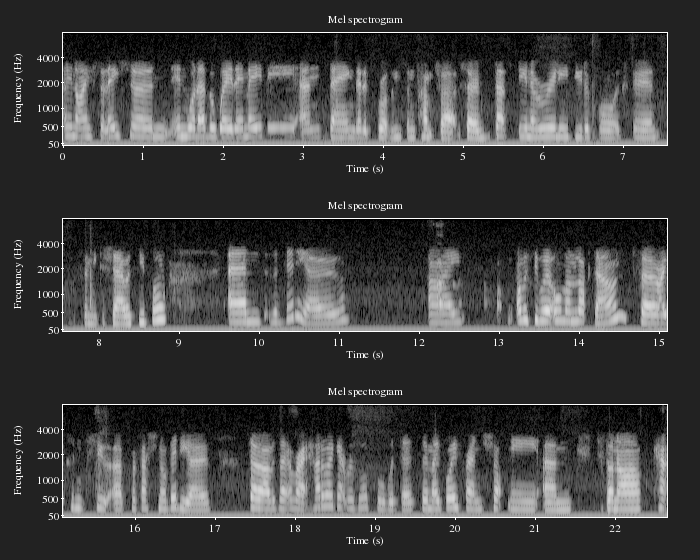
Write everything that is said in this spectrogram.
in isolation in whatever way they may be and saying that it's brought them some comfort. So that's been a really beautiful experience for me to share with people. And the video, I obviously we're all on lockdown, so I couldn't shoot a professional video. So I was like, all right, how do I get resourceful with this? So my boyfriend shot me um, just on our ca-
